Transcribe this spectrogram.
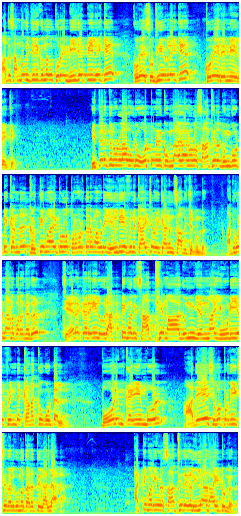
അത് സംഭവിച്ചിരിക്കുന്നത് കുറേ ബി ജെ പിയിലേക്ക് കുറേ സുധീറിലേക്ക് കുറേ രമ്യയിലേക്ക്. ഇത്തരത്തിലുള്ള ഒരു വോട്ടൊഴുക്ക് ഉണ്ടാകാനുള്ള സാധ്യത മുൻകൂട്ടി കണ്ട് കൃത്യമായിട്ടുള്ള പ്രവർത്തനം അവിടെ എൽ ഡി എഫിന് കാഴ്ചവെക്കാനും സാധിച്ചിട്ടുണ്ട്. അതുകൊണ്ടാണ് പറഞ്ഞത് ചേലക്കരയിൽ ഒരു അട്ടിമറി സാധ്യമാകും എന്ന യു ഡി എഫിന്റെ കണക്കുകൂട്ടൽ പോളിംഗ് കഴിയുമ്പോൾ അതേ ശുഭപ്രതീക്ഷ നൽകുന്ന തരത്തിലല്ല. അട്ടിമറിയുടെ സാധ്യതകൾ ഇല്ലാതായിട്ടുണ്ട്.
